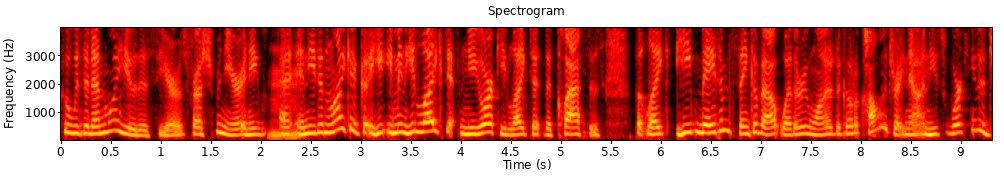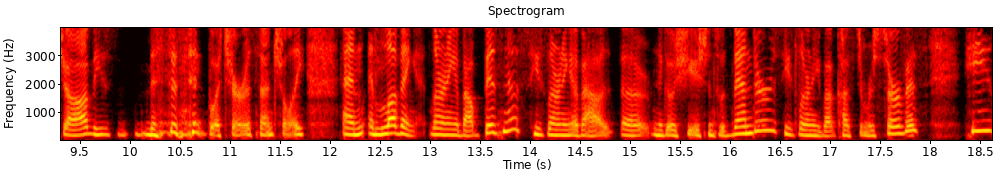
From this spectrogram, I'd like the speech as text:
who was at NYU this year, freshman year, and he mm-hmm. and he didn't like it. He, I mean, he liked it New York. He liked it, the classes, but like he made him think about whether he wanted to go to college right now. And he's working at a job. He's an assistant butcher essentially, and and loving it, learning about business. He's learning about uh, negotiations with vendors. He's learning about customer service. He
